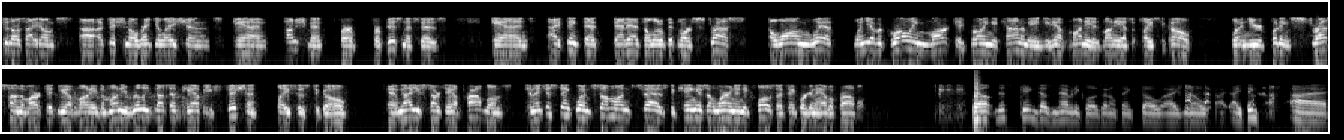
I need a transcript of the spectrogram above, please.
to those items uh, additional regulations and punishment for for businesses, and I think that that adds a little bit more stress along with when you have a growing market, growing economy, and you have money, and money has a place to go. When you're putting stress on the market, you have money. The money really doesn't have efficient places to go. And now you start to have problems. And I just think when someone says the king isn't wearing any clothes, I think we're going to have a problem. Well, this king doesn't have any clothes, I don't think. So, uh, you know, I, I think, uh,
